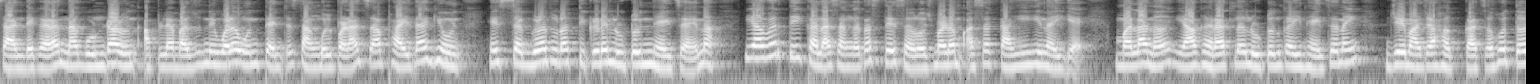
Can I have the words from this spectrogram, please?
चांदेकरांना गुंडाळून आपल्या बाजूने वळवून त्यांच्या चांगुलपणाचा फायदा घेऊन हे सगळं तुला तिकडे लुटून न्यायचं आहे ना? यावर ती कला सांगत असते सरोज मॅडम. असं काहीही नाही आहे मला ना या घरातलं लुटून काही न्यायचं नाही. जे माझ्या हक्काचं होतं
